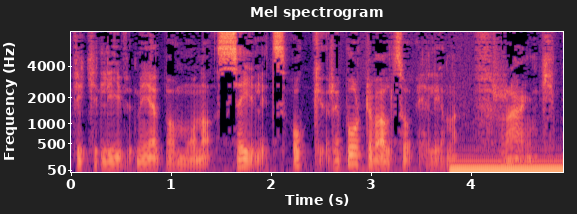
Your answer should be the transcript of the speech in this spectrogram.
fick liv med hjälp av Mona Seilitz och reporter var alltså Helena Frank.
